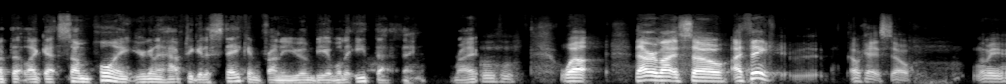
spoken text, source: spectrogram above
but that like at some point you're going to have to get a steak in front of you and be able to eat that thing right mm-hmm. Well, that reminds. So I think. Okay, so let me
